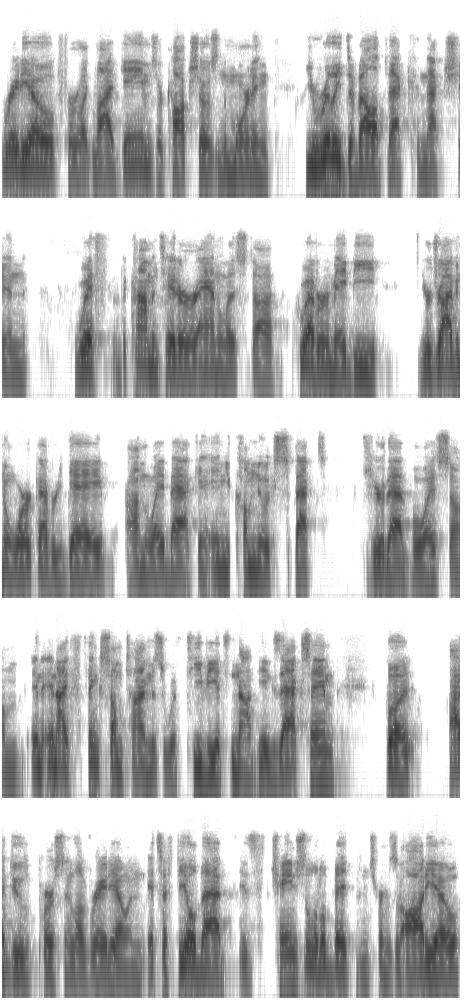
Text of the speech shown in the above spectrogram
radio for like live games or talk shows in the morning, you really develop that connection with the commentator or analyst, uh, whoever it may be. You're driving to work every day on the way back, and, and you come to expect to hear that voice. Um, and, and I think sometimes with TV, it's not the exact same, but I do personally love radio, and it's a field that is changed a little bit in terms of audio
